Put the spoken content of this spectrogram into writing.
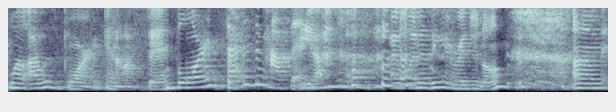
Well, I was born in Austin. Born? So, that doesn't happen. Yeah, I'm one of the originals. Um,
